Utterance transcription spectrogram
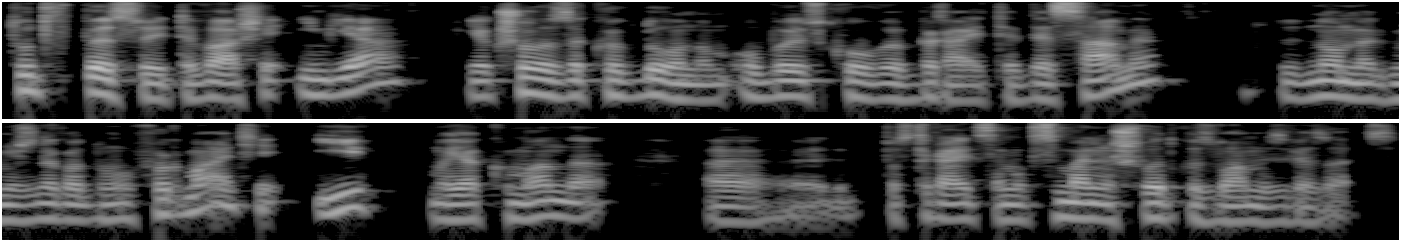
Тут вписуєте ваше ім'я. Якщо ви за кордоном, обов'язково вибирайте, де саме номер в міжнародному форматі, і моя команда е, постарається максимально швидко з вами зв'язатися.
